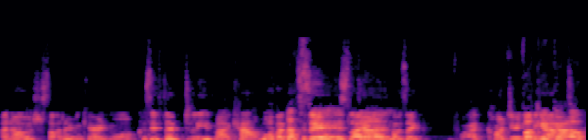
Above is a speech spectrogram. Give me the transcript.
And I was just like, I don't even care anymore. Because if they've deleted my account, what have I got That's to do? it, it's like, done. I was like, I can't do anything Fuck it, else. girl.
